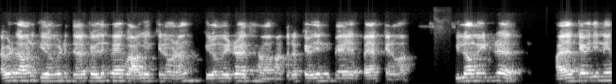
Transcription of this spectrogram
අපිට සාමාන්‍ය කිලෝමීටර් 2ක් ඇවිදින්න පැය භාගයක් යනවා නම් කිලෝමීටර් 4ක් ඇවිදින්න පැයක් යනවා. කිලෝමීටර් 6ක් ඇවිදින්නේ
